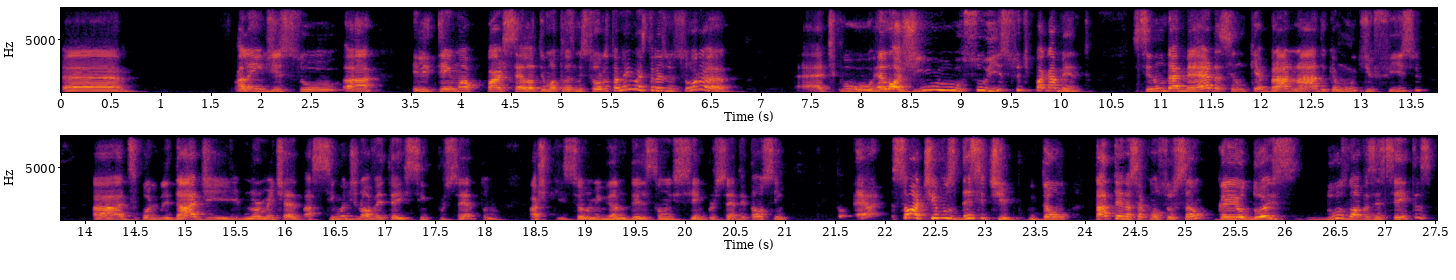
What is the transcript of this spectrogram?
É... Além disso, a... ele tem uma parcela de uma transmissora também, mas transmissora é tipo o reloginho suíço de pagamento. Se não der merda, se não quebrar nada, que é muito difícil, a disponibilidade normalmente é acima de 95%. Acho que, se eu não me engano, deles são em 100%. Então, assim, é, são ativos desse tipo. Então, tá tendo essa construção, ganhou dois, duas novas receitas.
